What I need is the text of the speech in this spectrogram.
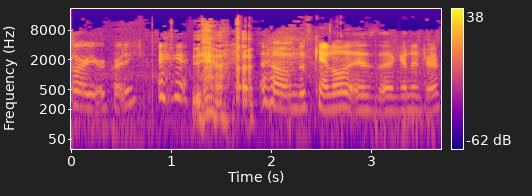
Oh, are you recording? yeah. um, this candle is uh, gonna drip,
